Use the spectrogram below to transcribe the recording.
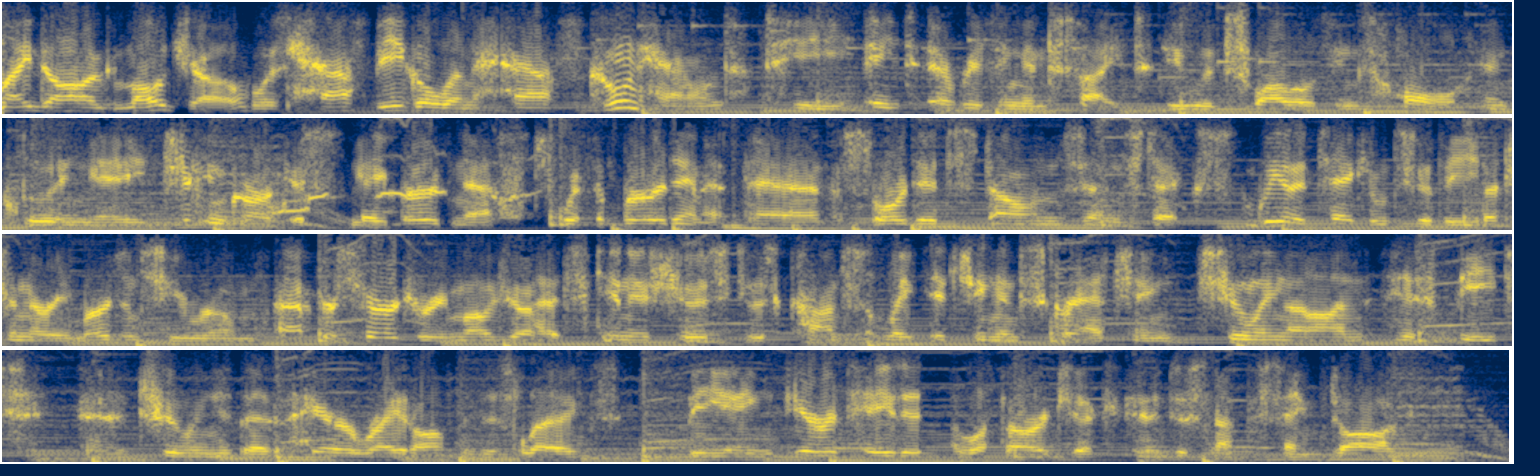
My dog Mojo was half beagle and half coonhound. He ate everything in sight. He would swallow things whole, including a chicken carcass, a bird nest with a bird in it, and assorted stones and sticks. We had to take him to the veterinary emergency room. After surgery, Mojo had skin issues. He was constantly itching and scratching, chewing on his feet, and chewing the hair right off of his legs, being irritated, lethargic, and just not the same dog.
